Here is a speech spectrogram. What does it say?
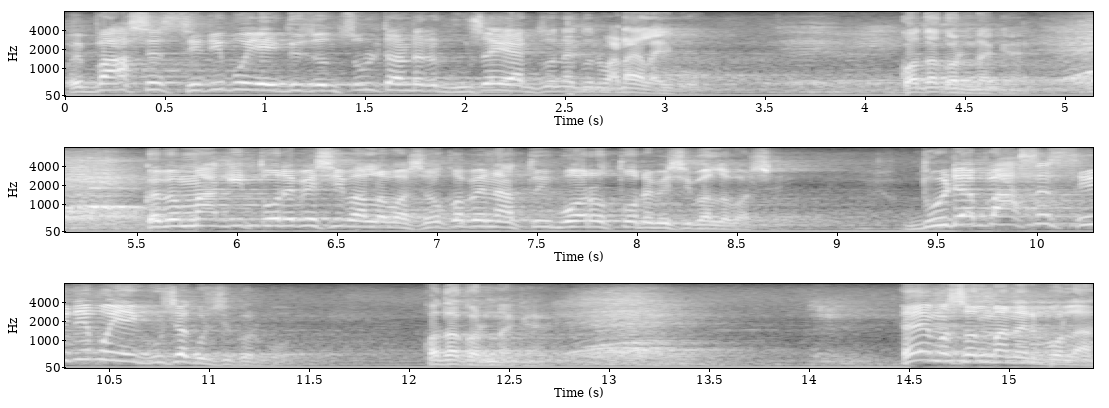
ওই বাসের সিঁড়ি বই এই দুজন চুলটানের ঘুষাই একজন একজন ভাড়া লাগবে কথা কর না কে কবে মাগি তোরে বেশি ভালোবাসে? ও কবে না, তুই বড় তোরে বেশি ভালোবাসে। দুইটা বাসের সিঁড়ি বই এই ঘুষাঘুষি করব। কথা কর না কে হে মুসলমানের বলা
